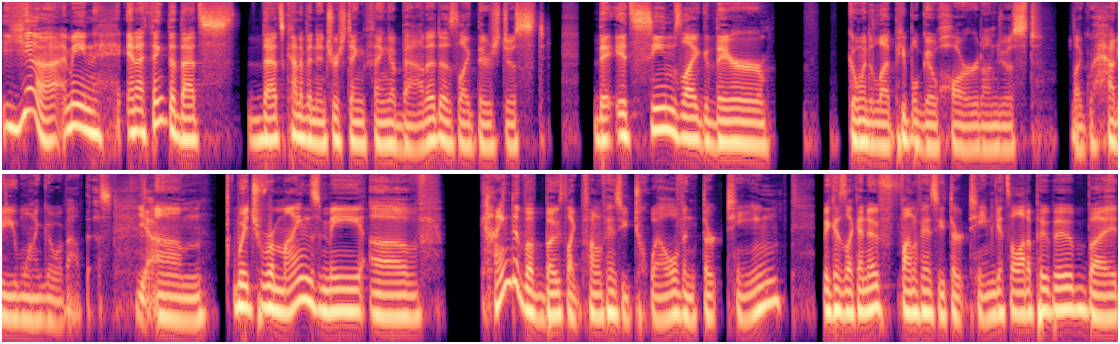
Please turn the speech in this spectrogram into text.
Yeah, I mean, and I think that that's that's kind of an interesting thing about it is like there's just the, it seems like they're going to let people go hard on just like how do you want to go about this. Yeah. Um which reminds me of kind of of both like Final Fantasy 12 and 13 because like I know Final Fantasy 13 gets a lot of poo poo, but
